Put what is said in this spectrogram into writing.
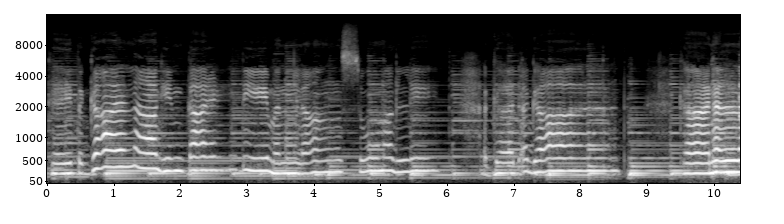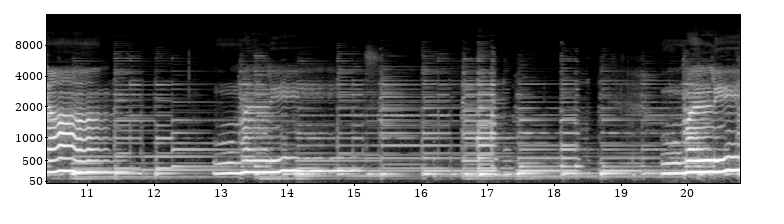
Kay tagal naghintay Di man lang sumaglit. Agad-agad ka na lang umalis. Umalis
